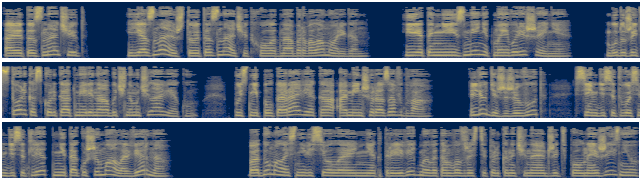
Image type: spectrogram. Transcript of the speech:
А это значит... Я знаю, что это значит, холодно оборвала Мориган. И это не изменит моего решения. Буду жить столько, сколько отмерено обычному человеку. Пусть не полтора века, а меньше раза в два. Люди же живут. 70-80 лет не так уж и мало, верно? Подумалась невеселая, некоторые ведьмы в этом возрасте только начинают жить полной жизнью,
